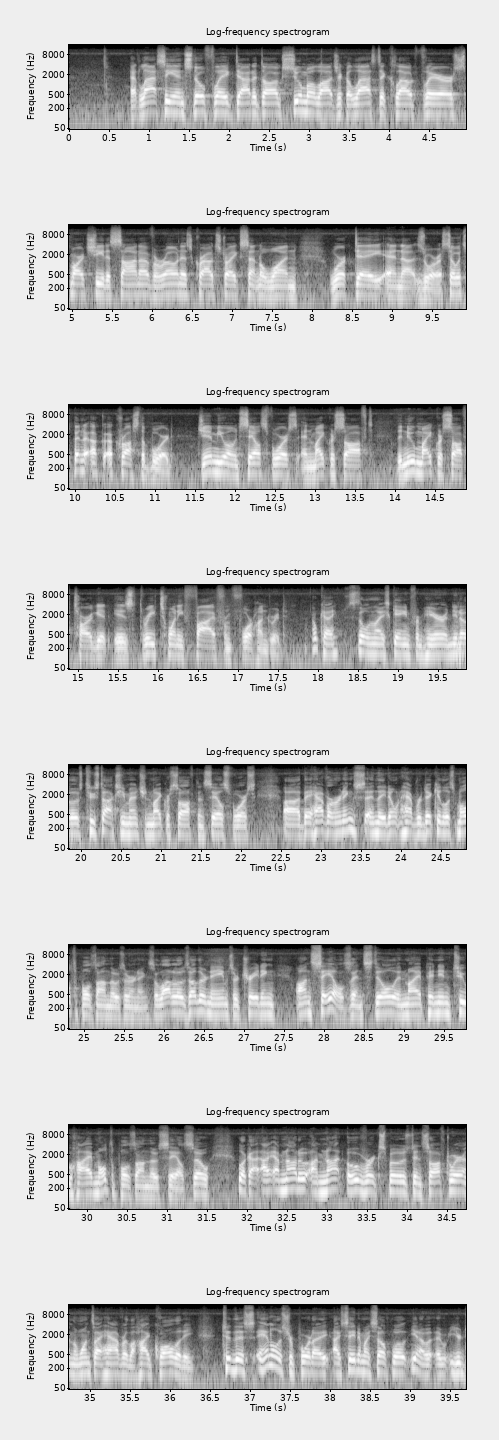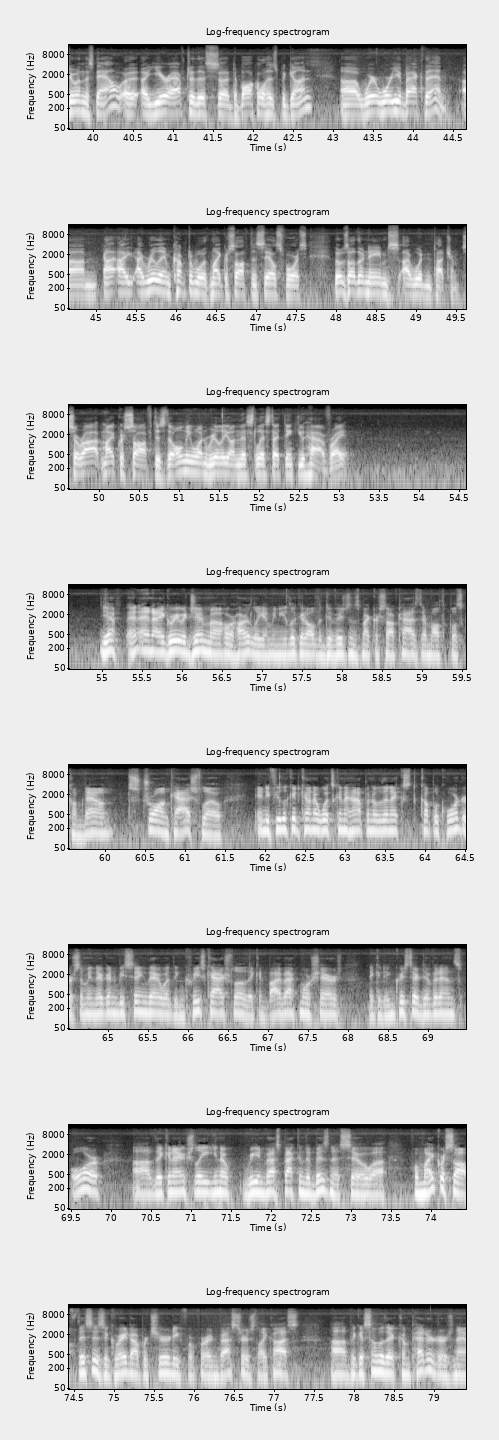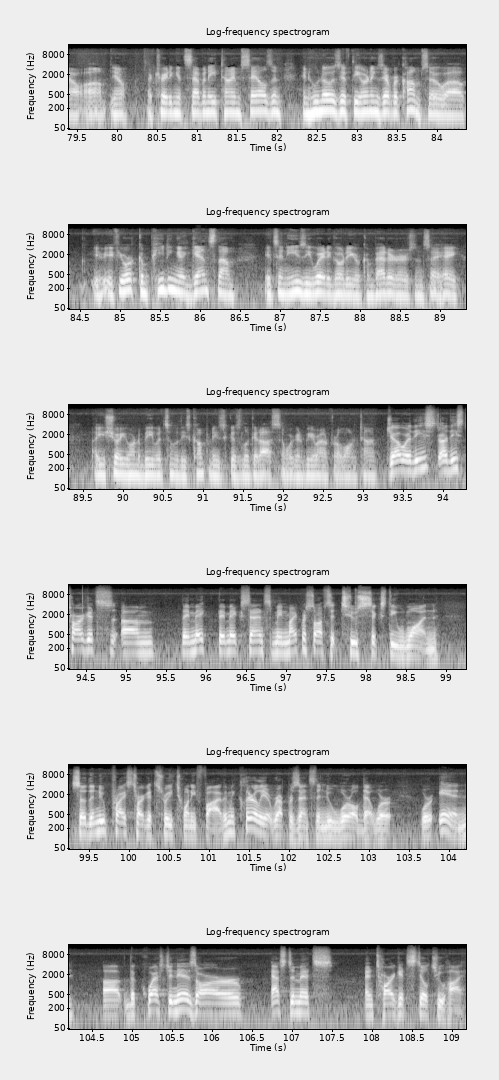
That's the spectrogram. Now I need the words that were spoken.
Atlassian, Snowflake, Datadog, Sumo Logic, Elastic, Cloudflare, Smartsheet, Asana, Varonis, CrowdStrike, SentinelOne, Workday, and uh, Zuora. So it's been a- across the board. Jim, you own Salesforce and Microsoft. The new Microsoft target is 325 from 400. Okay, still a nice gain from here. And you know, those two stocks you mentioned, Microsoft and Salesforce, uh, they have earnings and they don't have ridiculous multiples on those earnings. A lot of those other names are trading on sales and still, in my opinion, too high multiples on those sales. So, look, I, am not I'm not overexposed in software, and the ones I have are the high quality. To this analyst report, I, I say to myself, well, you know, uh, you're doing this now, a, a year after this uh, debacle has begun. Uh, where were you back then? Um, I, I, really am comfortable with Microsoft and Salesforce. Those other names, I wouldn't touch them. Sarat, Microsoft is the only one really on this list I think you have, right? Yeah, and, and I agree with Jim uh, wholeheartedly. I mean, you look at all the divisions Microsoft has, their multiples come down, strong cash flow. And if you look at kind of what's going to happen over the next couple of quarters, I mean, they're going to be sitting there with increased cash flow. They could buy back more shares, they could increase their dividends, or uh, they can actually, you know, reinvest back in the business. So uh, for Microsoft, this is a great opportunity for, for investors like us uh, because some of their competitors now, um, you know, are trading at seven, eight times sales, and, and who knows if the earnings ever come. So uh, if, if you're competing against them, it's an easy way to go to your competitors and say, hey, are you sure you want to be with some of these companies? Because look at us, and we're going to be around for a long time. Joe, are these are these targets? Um, they make they make sense. I mean, Microsoft's at 261, so the new price target's 325. I mean, clearly it represents the new world that we're we're in. Uh, the question is, are estimates and targets still too high?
